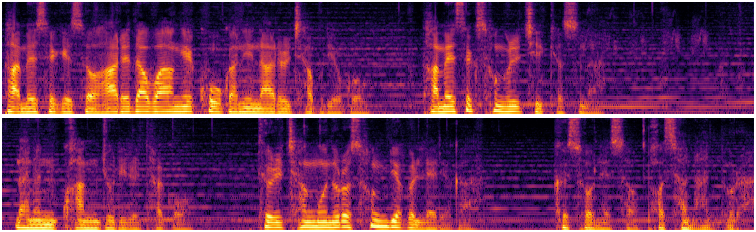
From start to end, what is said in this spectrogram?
다메섹에서 아레다 왕의 고관이 나를 잡으려고 다메섹 성을 지켰으나 나는 광주리를 타고 들창문으로 성벽을 내려가 그 손에서 벗어났노라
